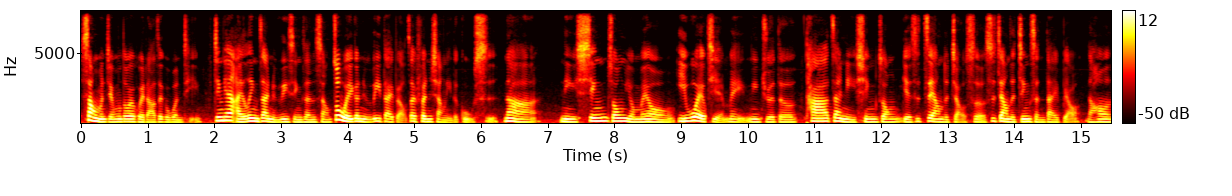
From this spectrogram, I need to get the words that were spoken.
上我们节目都会回答这个问题。今天 Aileen 在女力新生上，作为一个女力代表，在分享你的故事。那你心中有没有一位姐妹？你觉得她在你心中也是这样的角色，是这样的精神代表？然后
